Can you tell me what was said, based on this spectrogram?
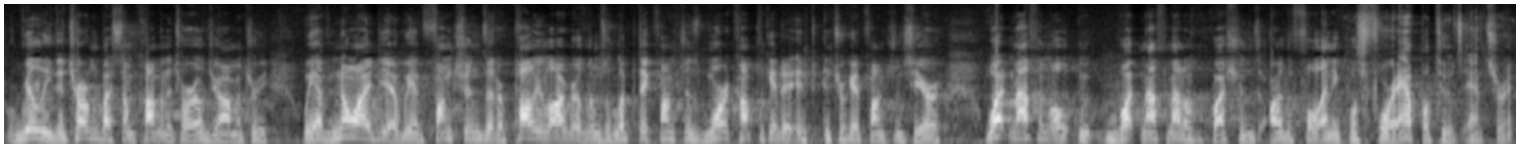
really determined by some combinatorial geometry. We have no idea. We have functions that are polylogarithms, elliptic functions, more complicated, int intricate functions here. What, mathematical, what mathematical questions are the full n equals 4 amplitudes answering?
